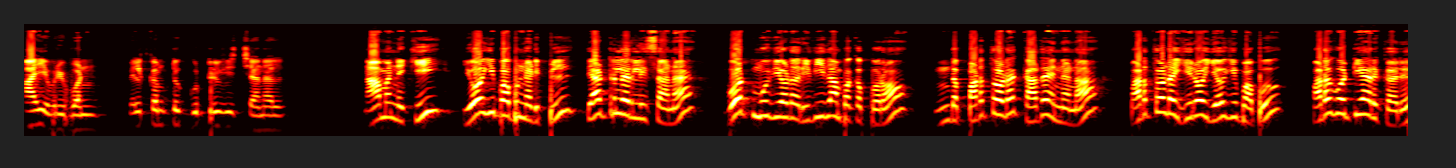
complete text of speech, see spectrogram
Hi everyone welcome to good reviews channel நாம் இன்னைக்கு யோகி பாபு நடிப்பில் தியேட்டரில் ரிலீஸ் ஆன போட் மூவியோட ரிவ்யூ தான் பார்க்க போகிறோம் இந்த படத்தோட கதை என்னன்னா படத்தோட ஹீரோ யோகி பாபு படகோட்டியாக இருக்கார்.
